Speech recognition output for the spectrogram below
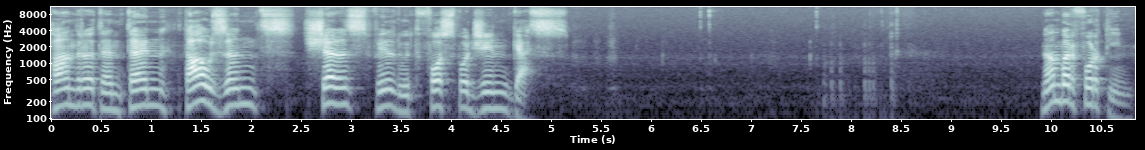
110,000 shells filled with phosphogen gas. Number 14.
